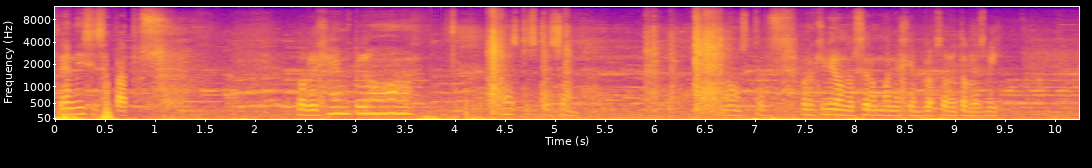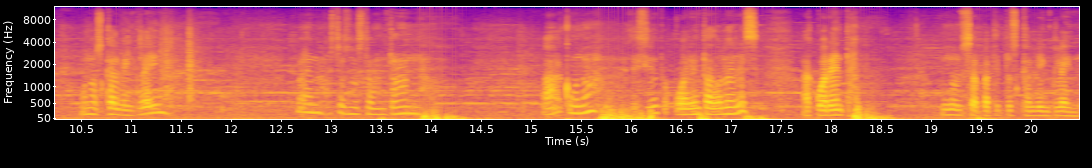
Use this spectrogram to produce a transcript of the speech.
Tenis y zapatos. Por ejemplo, estos que son. No, estos, por aquí vi unos, era un buen ejemplo, sobre todo los vi. Unos Calvin Klein. Bueno, estos no estaban tan. Ah, ¿cómo no? De 140 dólares a 40. Unos zapatitos Calvin Klein.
